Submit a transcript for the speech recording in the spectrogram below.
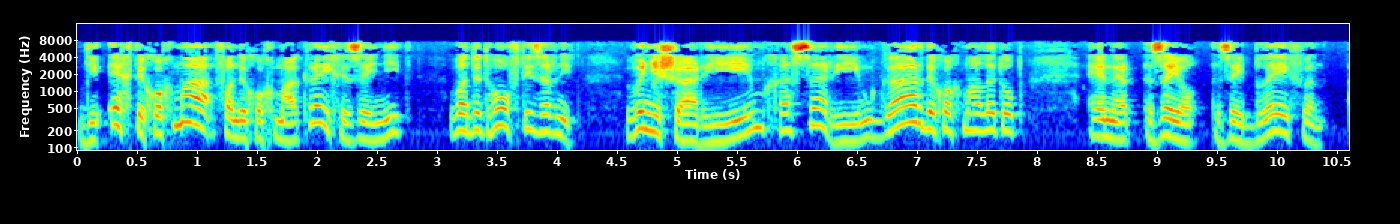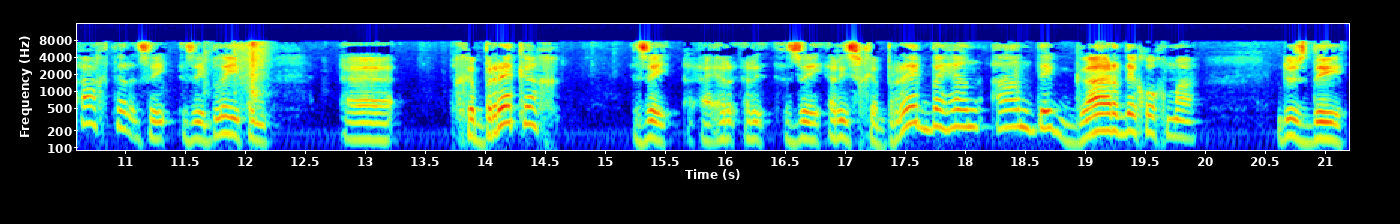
Die echte chogma van de chogma krijgen zij niet, want het hoofd is er niet. Venisharim, chassarim, gar de chogma, let op. En er, zij, zij blijven achter, zij, zij blijven uh, gebrekkig zij, er, er, zij, er is gebrek bij hen aan de garde chogma. Dus de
